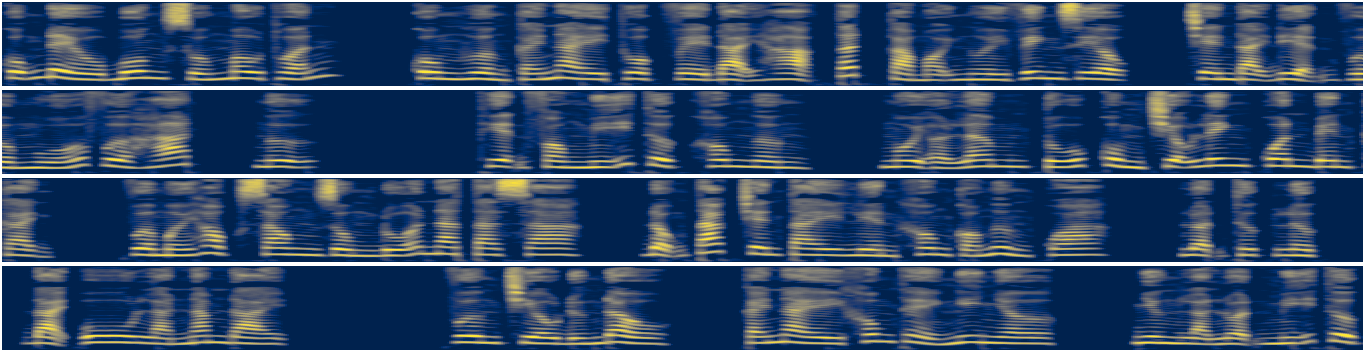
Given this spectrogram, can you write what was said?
cũng đều buông xuống mâu thuẫn, cùng hưởng cái này thuộc về đại hạ tất cả mọi người vinh diệu, trên đại điện vừa múa vừa hát, ngự. Thiện phòng Mỹ thực không ngừng, ngồi ở lâm tú cùng triệu linh quân bên cạnh, vừa mới học xong dùng đũa Natasha, động tác trên tay liền không có ngừng qua, luận thực lực, đại U là năm đại. Vương Triều đứng đầu, cái này không thể nghi ngờ, nhưng là luận mỹ thực,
